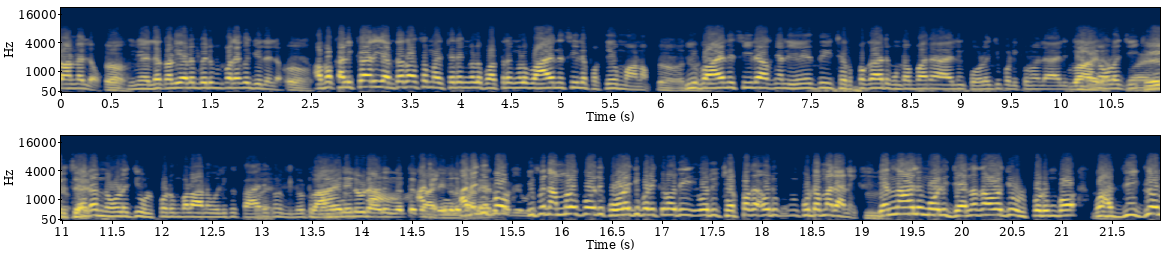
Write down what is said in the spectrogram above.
കാണല്ലോ പിന്നെ ഇനി എല്ലാ കളിയാലും വരുമ്പോ പറയാൻ കഴിയില്ലല്ലോ. അപ്പൊ കളിക്കാർ ഈ അന്താരാഷ്ട്ര മത്സരങ്ങൾ പത്രങ്ങൾ വായനശീല പ്രത്യേകം വേണം. ഈ വായനശീല അറിഞ്ഞാൽ ഏത് ചെറുപ്പക്കാർ കുണ്ടന്മാരായാലും കോളേജ് പഠിക്കണമല്ലായാലും ജനറോളജി ജനറൽ നോളജ് ഉൾപ്പെടുമ്പോഴാണ് ഒരു കാര്യങ്ങൾ മുന്നോട്ട് പോകുന്നത്. വായനയിലൂടെയാണ് ഇങ്ങനത്തെ കാര്യങ്ങൾ അതിപ്പോ ഇപ്പൊ നമ്മളിപ്പോ ഒരു കോളേജ് പഠിക്കുന്ന ഒരു ഒരു ചെറുപ്പ ഒരു കൂട്ടന്മാരാണ്. എന്നാലും ഒരു ജനറൽ നോളജ് ഉൾപ്പെടുമ്പോ അധികം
